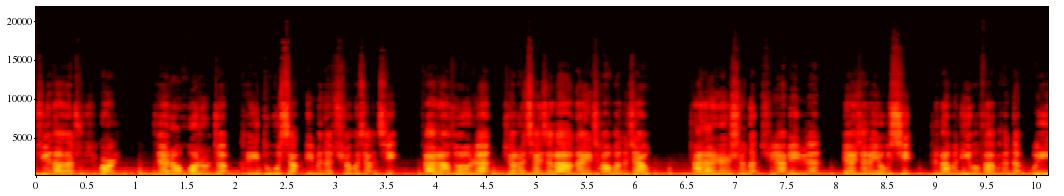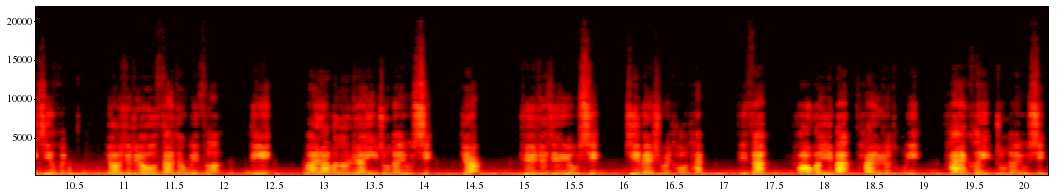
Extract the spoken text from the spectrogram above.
巨大的储蓄罐里。最终获胜者可以独享里面的全部奖金。在场所有人全都欠下了难以偿还的债务，站在人生的悬崖边缘。眼前的游戏是他们逆风翻盘的唯一机会。游戏只有三条规则：第一，玩家不能任意中断游戏；第二，拒绝这个游戏即被视为淘汰；第三，超过一半参与者同意才可以中断游戏。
